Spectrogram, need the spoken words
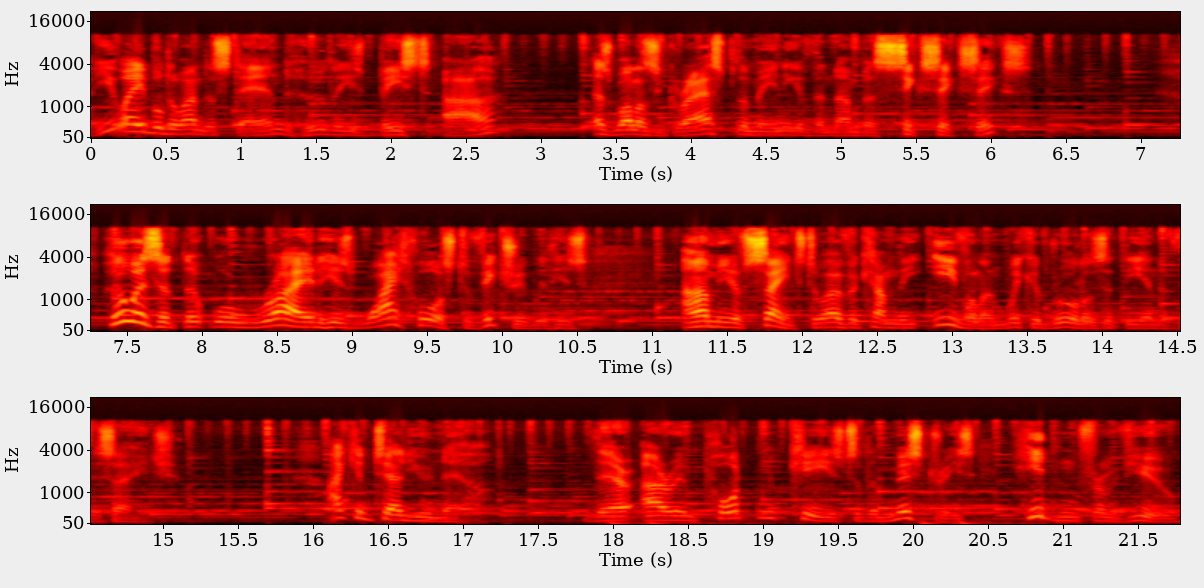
Are you able to understand who these beasts are, as well as grasp the meaning of the number 666? Who is it that will ride his white horse to victory with his army of saints to overcome the evil and wicked rulers at the end of this age? I can tell you now, there are important keys to the mysteries hidden from view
